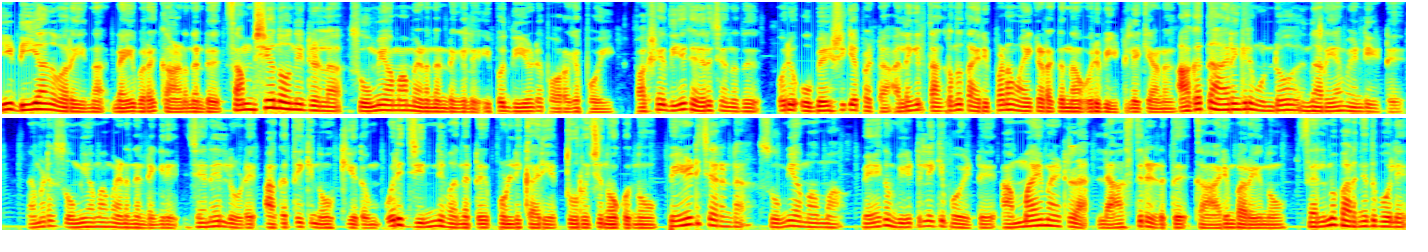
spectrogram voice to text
ഈ ഡിയ എന്ന് പറയുന്ന നെയ്ബറെ കാണുന്നുണ്ട്. സംശയം തോന്നിയിട്ടുള്ള സുമി അമ്മാമയാണെന്നുണ്ടെങ്കിൽ ഇപ്പൊ ദിയയുടെ പുറകെ പോയി. പക്ഷേ ദിയ കയറി ചെന്നത് ഒരു ഉപേക്ഷിക്കപ്പെട്ട അല്ലെങ്കിൽ തകർന്ന് തരിപ്പണമായി കിടക്കുന്ന ഒരു വീട്ടിലേക്കാണ്. അകത്ത് ആരെങ്കിലും ഉണ്ടോ എന്നറിയാൻ വേണ്ടിയിട്ട് നമ്മുടെ സുമിയമ്മാണെന്നുണ്ടെങ്കിൽ ജനലിലൂടെ അകത്തേക്ക് നോക്കിയതും ഒരു ജിന്ന് വന്നിട്ട് പുള്ളിക്കാരിയെ തുറിച്ചു നോക്കുന്നു. പേടിച്ചരണ്ട സുമിയമ്മ വേഗം വീട്ടിലേക്ക് പോയിട്ട് അമ്മായിമായിട്ടുള്ള ലാസ്റ്റിലെടുത്ത് കാര്യം പറയുന്നു. സൽമ പറഞ്ഞതുപോലെ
